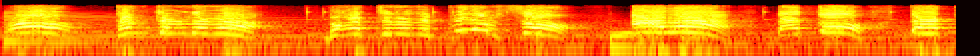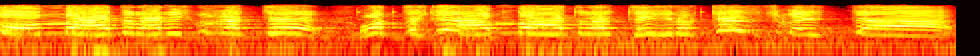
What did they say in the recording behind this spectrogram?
어? 당장 나가. 너 같은 애들 필요 없어. 알아 나도 나도 엄마 아들 아닌 것 같아 어떻게 엄마 아들한테 이렇게 할 수가 있다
